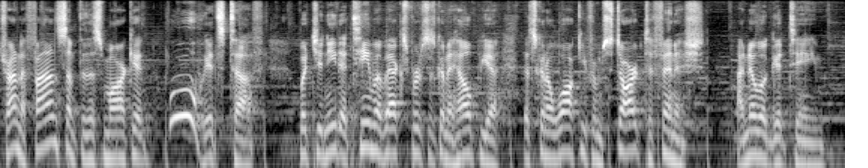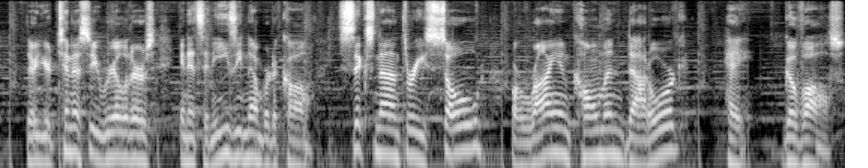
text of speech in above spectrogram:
Trying to find something in this market, whoo, it's tough. But you need a team of experts that's going to help you, that's going to walk you from start to finish. I know a good team. They're your Tennessee Realtors, and it's an easy number to call 693 SOLD or ryancoleman.org. Hey, go Vols.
